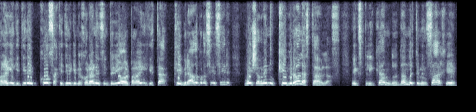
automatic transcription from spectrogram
para alguien que tiene cosas que tiene que mejorar en su interior, para alguien que está quebrado, por así decir, Moishe Rabbeinu quebró las tablas, explicando, dando este mensaje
